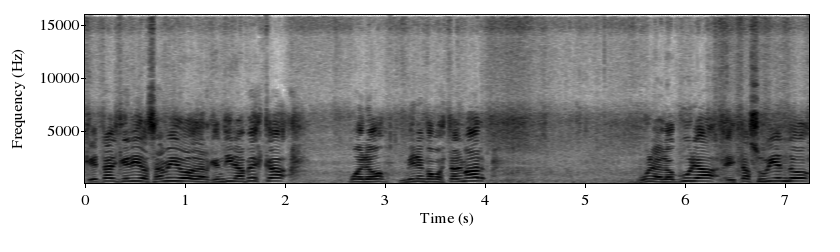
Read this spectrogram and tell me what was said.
¿Qué tal queridos amigos de Argentina Pesca? Bueno, miren cómo está el mar. Una locura, está subiendo.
